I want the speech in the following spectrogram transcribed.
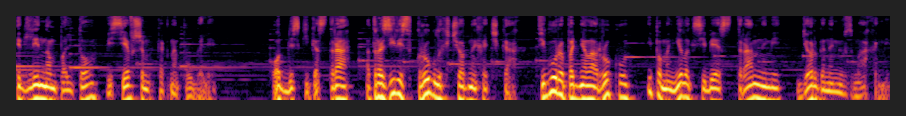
и длинном пальто, висевшем как на пугале. Отблески костра отразились в круглых черных очках. Фигура подняла руку и поманила к себе странными дерганными взмахами.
